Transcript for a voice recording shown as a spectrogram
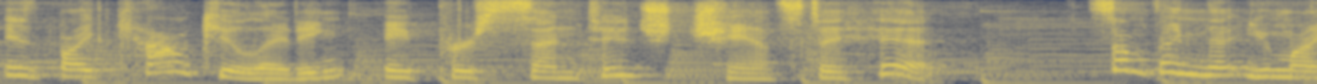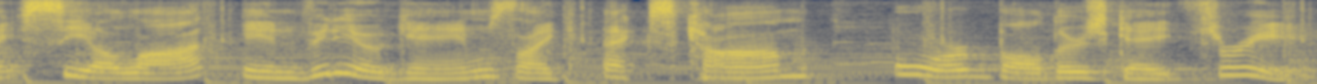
is by calculating a percentage chance to hit. Something that you might see a lot in video games like XCOM or Baldur's Gate 3.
